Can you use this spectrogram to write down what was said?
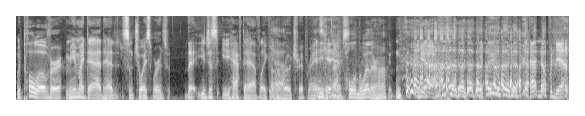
we pull over. Me and my dad had some choice words that you just you have to have like on a road trip, right? Yeah. Sometimes. Hole in the weather, huh? Yeah. Hadn't opened yet.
